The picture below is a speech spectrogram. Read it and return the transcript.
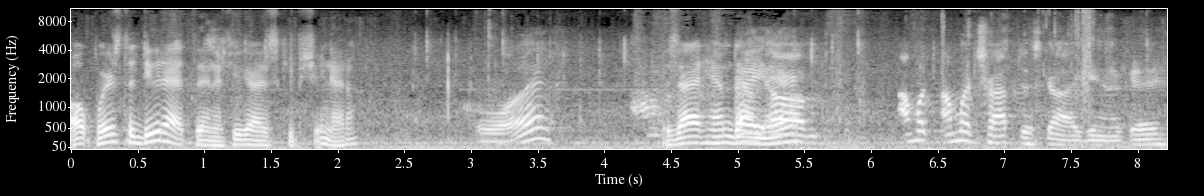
Oh, where's the dude at then if you guys keep shooting at him? what? Is that him down hey, there? um, I'm gonna I'm gonna trap this guy again, okay?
